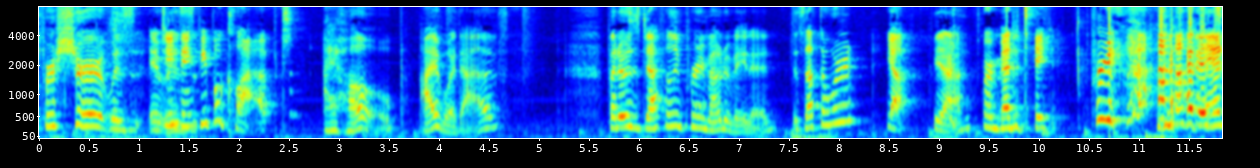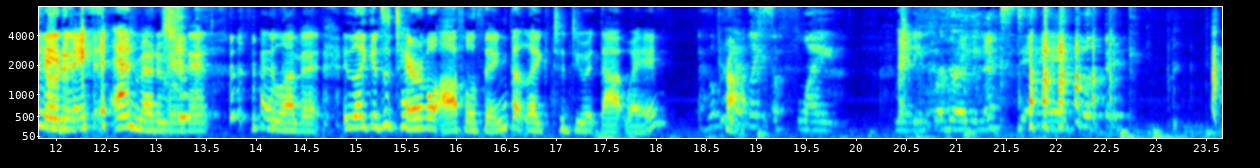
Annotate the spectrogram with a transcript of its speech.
For sure it was it Do you was think people clapped? I hope. I would have. But it was definitely pretty motivated. Is that the word? Yeah. Yeah. Or meditated. Pretty meditated motivated. And motivated. I love it. it. Like it's a terrible, awful thing, but like to do it that way. I hope Props. we had like a flight ready for her the next day. like,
